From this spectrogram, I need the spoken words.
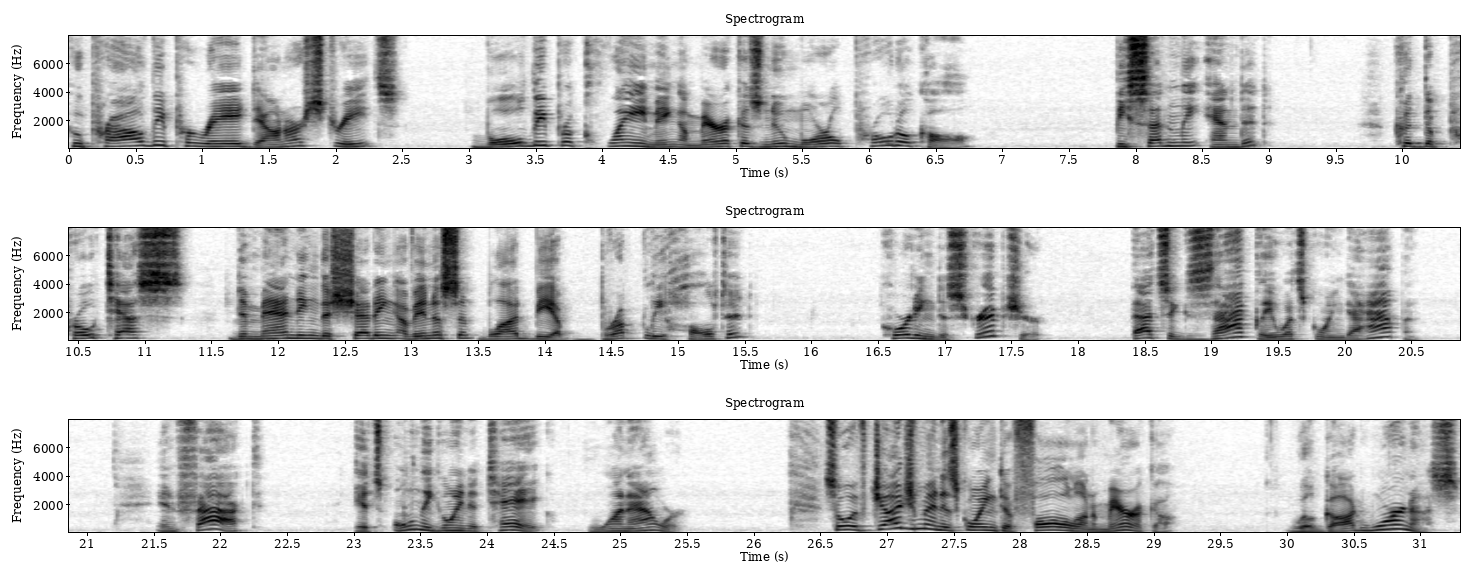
who proudly parade down our streets, boldly proclaiming America's new moral protocol, be suddenly ended? Could the protests demanding the shedding of innocent blood be abruptly halted? According to Scripture, that's exactly what's going to happen. In fact, it's only going to take one hour. So if judgment is going to fall on America, will God warn us?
